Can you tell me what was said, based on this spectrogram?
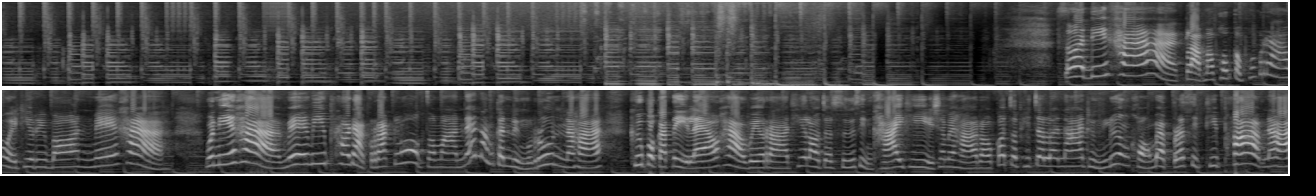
สวัสดีค่ะ กลับมาพบกับพวกเราไอทีรีบอนเม่ค่ะ วันนี้ค่ะเมมี Product รักโลกจะมาแนะนำกันหนึ่งรุ่นนะคะ คือปกติแล้วค่ะ เวลาที่เราจะซื้อสินค้าไอทีใช่ไหมคะ เราก็จะพิจารณาถึงเรื่องของแบบประสิทธิภาพนะคะ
